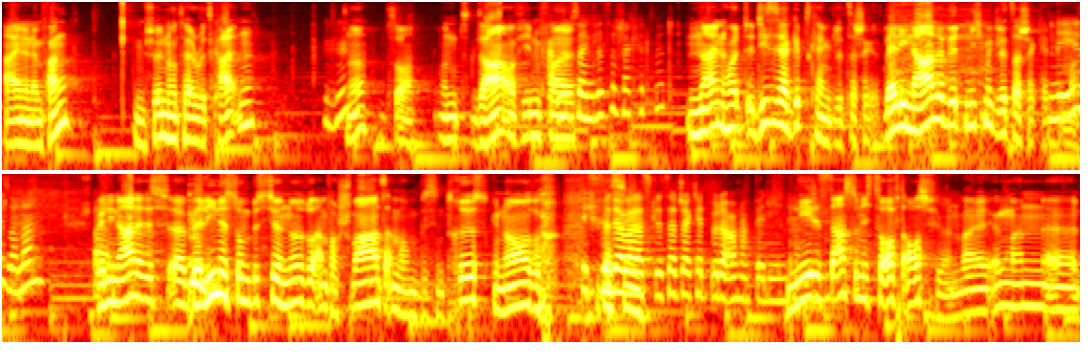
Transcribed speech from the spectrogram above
einen Empfang im schönen Hotel Ritz-Carlton. Ne? So, und da auf jeden Fall. Nimmst du ein Glitzerjackett mit? Nein, heute, dieses Jahr gibt es kein Glitzerjackett. Berlinale wird nicht mit Glitzerjackett Nee, gemacht. sondern schwarz. Berlinale ist, äh, Berlin ist so ein bisschen, ne, so einfach schwarz, einfach ein bisschen trist, genau so. Ich finde Deswegen- aber, das Glitzerjackett würde auch nach Berlin passen. Nee, das darfst du nicht so oft ausführen, weil irgendwann, äh,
